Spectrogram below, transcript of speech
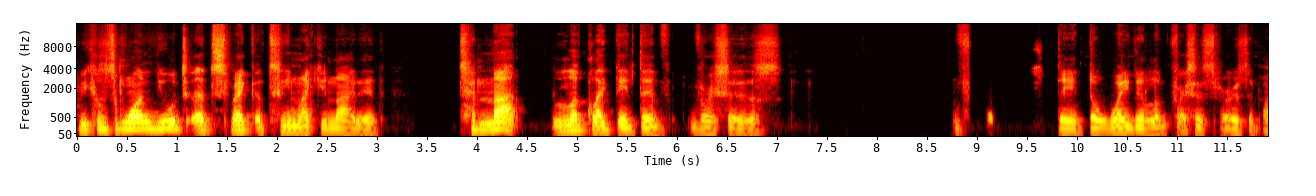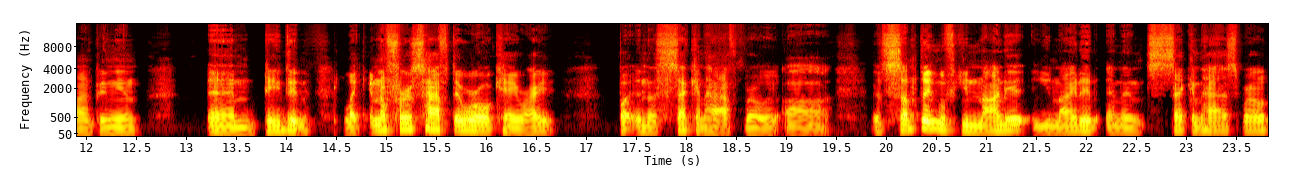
because one, you would expect a team like United to not look like they did versus the the way they look versus Spurs, in my opinion. And they did like in the first half they were okay, right? But in the second half, bro, uh it's something with United, United, and then second half, bro.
